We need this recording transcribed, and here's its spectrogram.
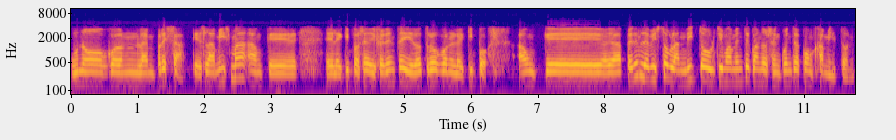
uno con la empresa, que es la misma, aunque el equipo sea diferente, y el otro con el equipo. Aunque a Pérez le he visto blandito últimamente cuando se encuentra con Hamilton.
